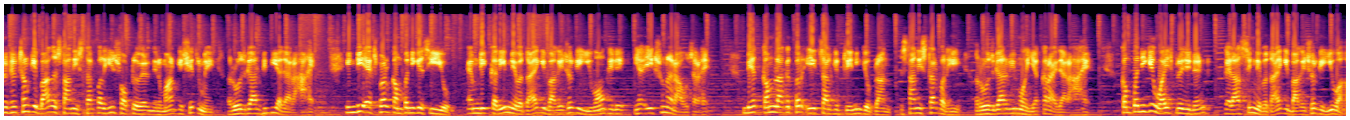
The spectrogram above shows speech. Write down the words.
प्रशिक्षण के बाद स्थानीय स्तर पर ही सॉफ्टवेयर निर्माण के क्षेत्र में रोज़गार भी दिया जा रहा है। इंडी एक्सपर्ट कंपनी के सीईओ एमडी करीम ने बताया कि बागेश्वर के युवाओं के लिए यह एक सुनहरा अवसर है। बेहद कम लागत पर एक साल की ट्रेनिंग के उपरांत स्थानीय स्तर पर ही रोज़गार भी मुहैया कराया जा रहा है। कंपनी के वाइस प्रेसिडेंट कैलाश सिंह ने बताया कि बागेश्वर के युवा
